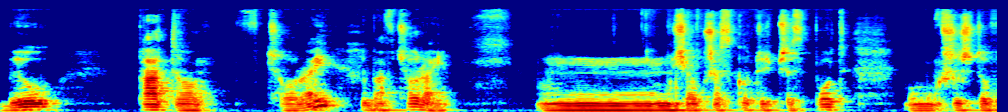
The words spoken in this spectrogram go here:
był Pato wczoraj, chyba wczoraj. Yy, musiał przeskoczyć przez płot, bo mu Krzysztof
